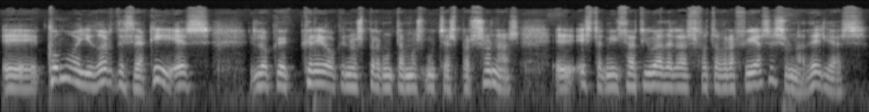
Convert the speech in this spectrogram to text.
Eh, ¿Cómo ayudar desde aquí? Es lo que creo que nos preguntamos muchas personas. Eh, esta iniciativa de las fotografías es una de ellas.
